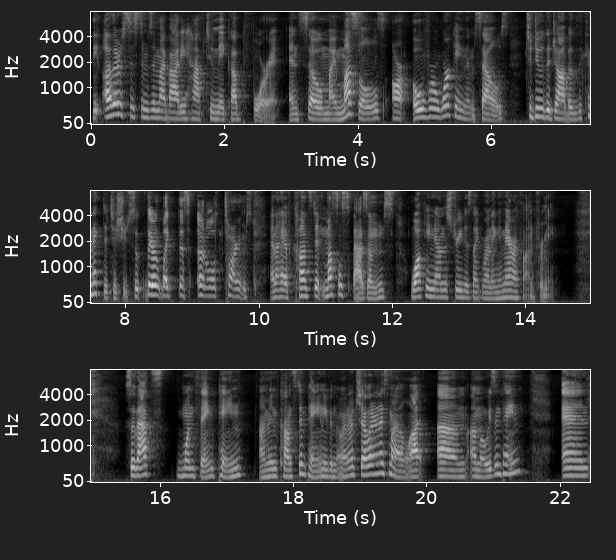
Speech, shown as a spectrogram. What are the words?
the other systems in my body have to make up for it. And so, my muscles are overworking themselves to do the job of the connective tissue. So they're like this at all times. And I have constant muscle spasms. Walking down the street is like running a marathon for me. So that's one thing pain. I'm in constant pain, even though I don't show it and I smile a lot. Um, I'm always in pain. And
